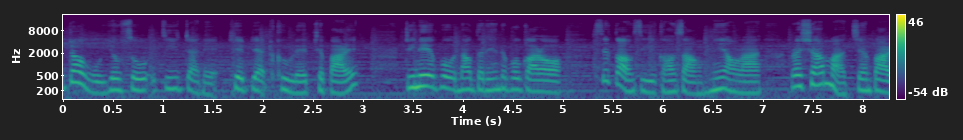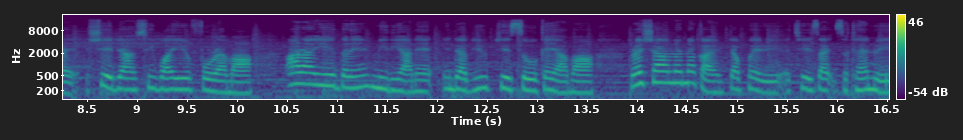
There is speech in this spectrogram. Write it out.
အတော့ကိုရုပ်ဆိုးအကြီးတန်းတဲ့ဖြစ်ပျက်တစ်ခုလည်းဖြစ်ပါတယ်။ဒီနေ့အဖို့နောက်သတင်းတစ်ပုဒ်ကတော့စစ်ကောင်စီခေါင်းဆောင်မြင်းအောင်လိုင်းရုရှားမှာကျင်းပတဲ့အရှေ့ပြစီးပွားရေးဖိုရမ်မှာ RIA သတင်းမီဒီယာနဲ့အင်တာဗျူးဖြေဆိုခဲ့ရမှာ ရုရှားလက်နက်ကင်တပ်ဖွဲ့တွေအခြေစိုက်စခန်းတွေ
